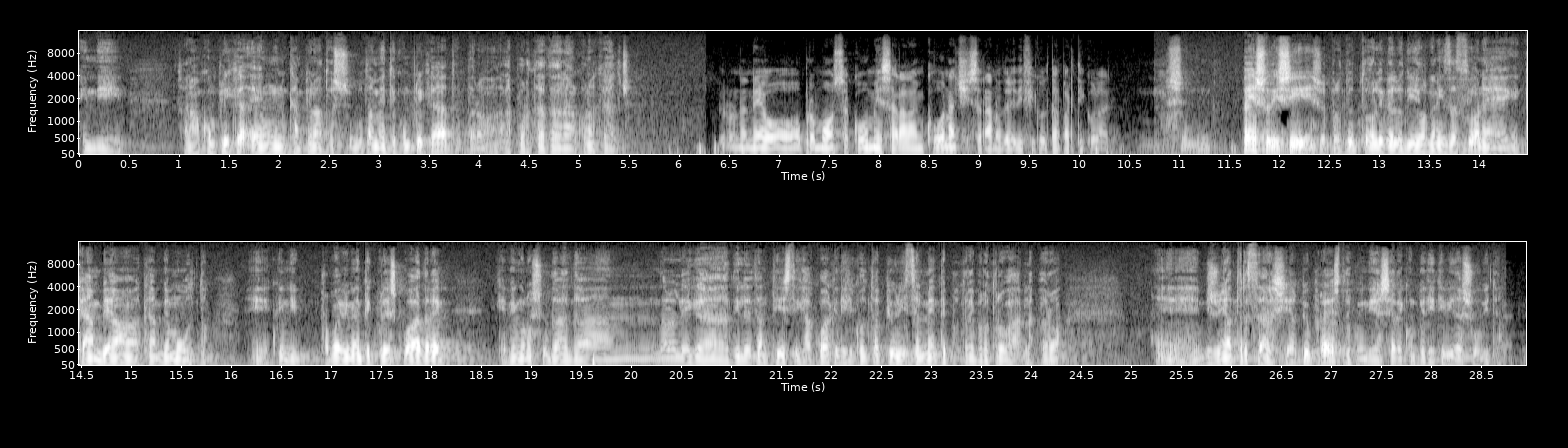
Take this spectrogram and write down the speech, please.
quindi sarà un è un campionato assolutamente complicato, però alla portata dell'Ancona Calcio. Per una neopromossa come sarà l'Ancona ci saranno delle difficoltà particolari? Penso di sì, soprattutto a livello di organizzazione cambia, cambia molto, e quindi probabilmente quelle squadre che vengono su da, da, dalla Lega dilettantistica qualche difficoltà più inizialmente potrebbero trovarla, però eh, bisogna attrezzarsi al più presto e quindi essere competitivi da subito.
